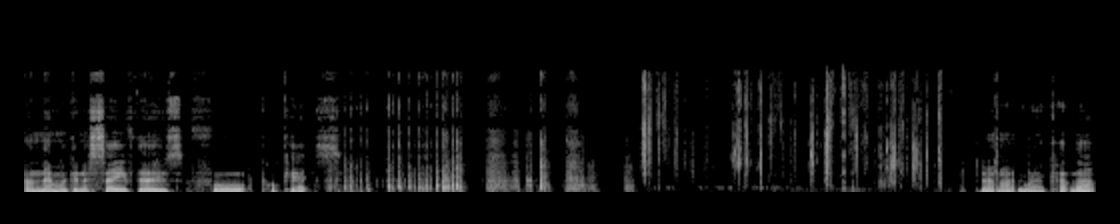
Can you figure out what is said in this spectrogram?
And then we're going to save those for pockets. Don't like the way I cut that.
